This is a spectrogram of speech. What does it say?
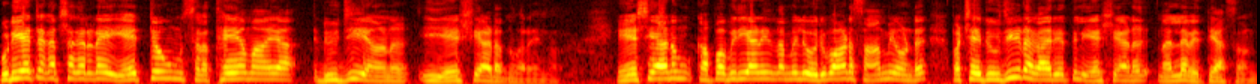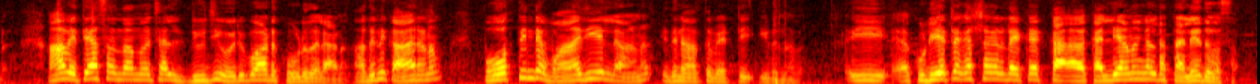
കുടിയേറ്റ കർഷകരുടെ ഏറ്റവും ശ്രദ്ധേയമായ രുചിയാണ് ഈ ഏഷ്യാഡ് എന്ന് പറയുന്നത്. ഏഷ്യാഡും കപ്പ ബിരിയാണിയും തമ്മിൽ ഒരുപാട് സാമ്യമുണ്ട്. പക്ഷേ രുചിയുടെ കാര്യത്തിൽ ഏഷ്യാഡ് നല്ല വ്യത്യാസമുണ്ട്. ആ വ്യത്യാസം എന്താണെന്ന് വെച്ചാൽ രുചി ഒരുപാട് കൂടുതലാണ്. അതിന് കാരണം പോത്തിന്റെ വാരിയലാണ് ഇതിനകത്ത് വെട്ടി ഇടുന്നത്. ഈ കുടിയേറ്റ കർഷകരുടെയൊക്കെ കല്യാണങ്ങളുടെ തലേ ദിവസം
